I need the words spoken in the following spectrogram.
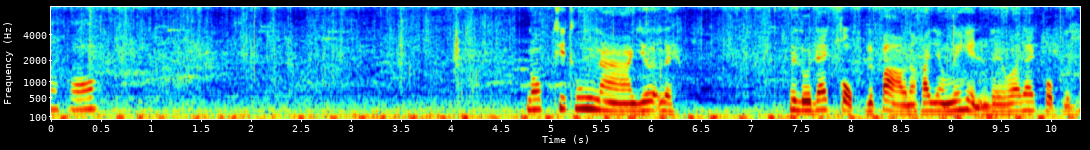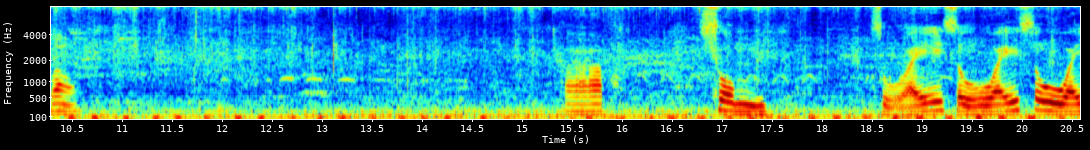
นะคะนกที่ทุ่งนาเยอะเลย ไม่รู้ได้กบหรือเปล่านะคะ ยังไม่เห็นเลยว่าได้กบหรือเปล่าครับ ชม สวยสวยสวย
